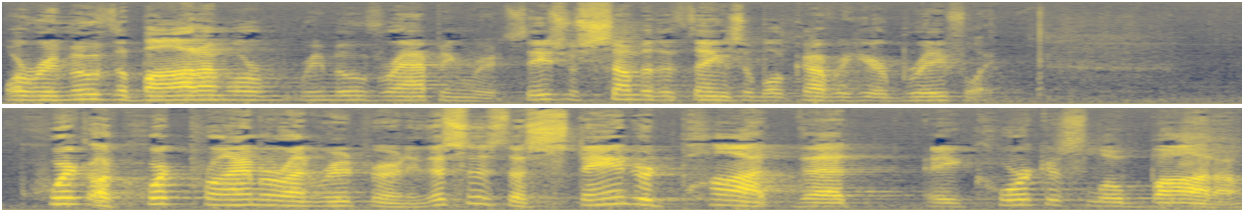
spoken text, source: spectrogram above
or remove the bottom or remove wrapping roots. These are some of the things that we'll cover here briefly quick, a quick primer on root pruning. This is the standard pot that a Quercus lobata,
